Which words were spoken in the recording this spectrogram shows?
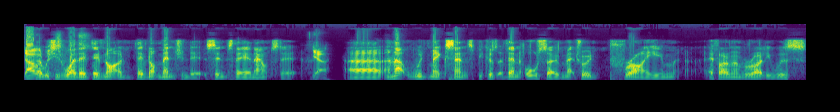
uh, which is why they, sense. they've not they've not mentioned it since they announced it. Yeah. Uh, and that would make sense because then also Metroid Prime, if I remember rightly, was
